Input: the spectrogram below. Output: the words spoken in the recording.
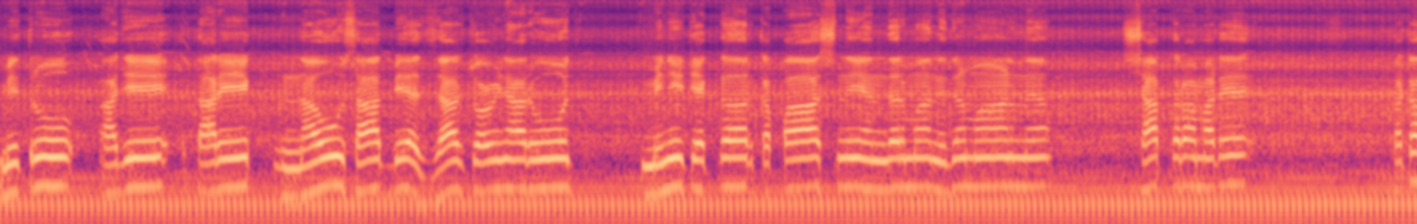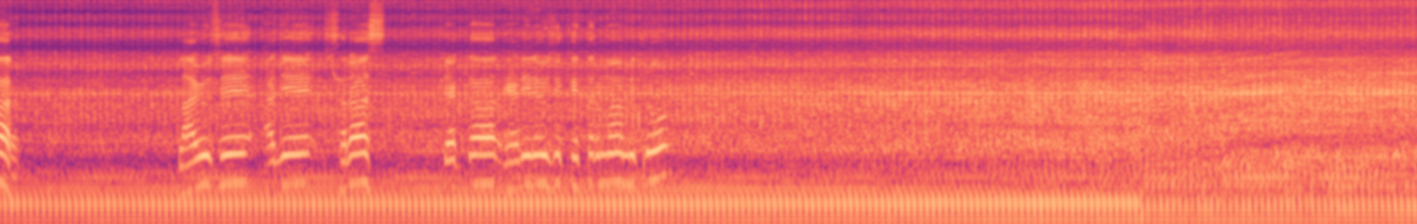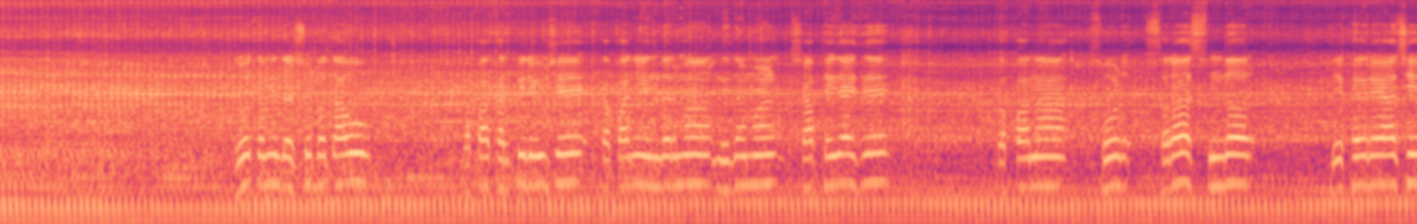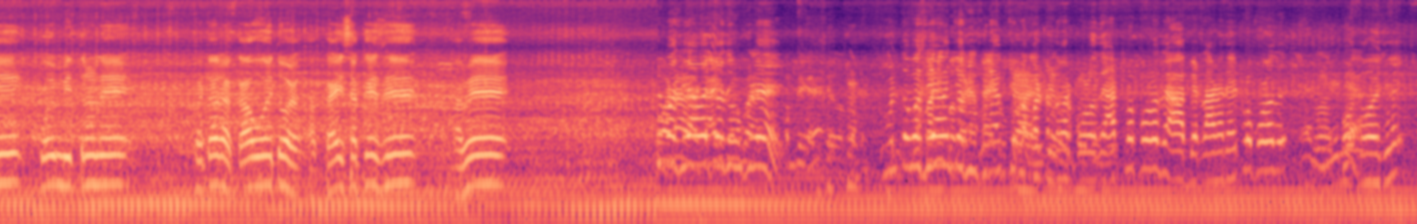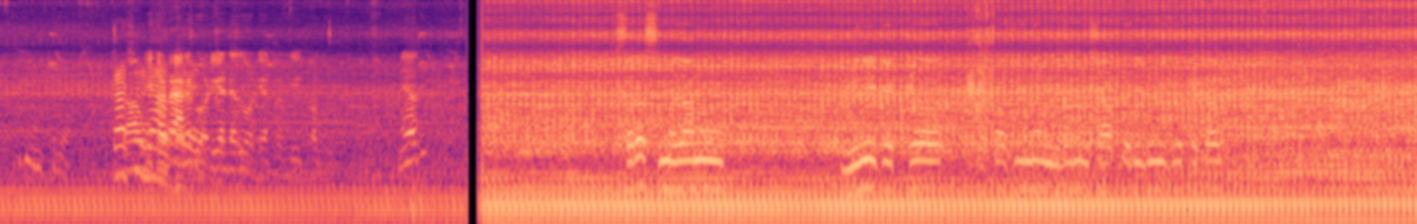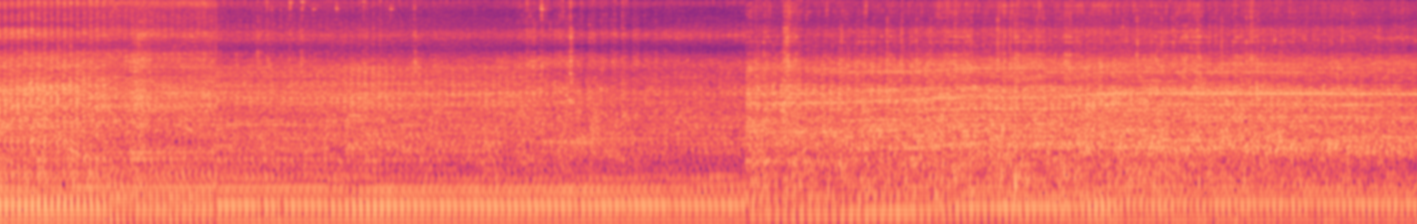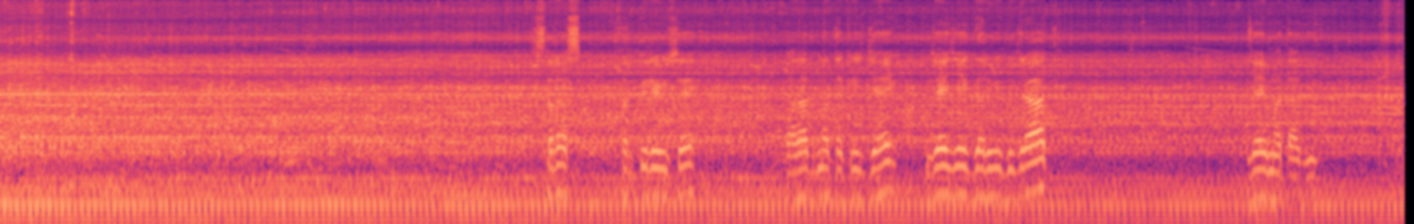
મિત્રો, આજે તારીખ નવ સાત બે હજાર ચોવીસના રોજ મિની ટ્રેક્ટર કપાસની અંદરમાં નિદ્રમણને સાફ કરવા માટે કટર લાવ્યું છે. આજે સરસ ટ્રેક્ટર હેડી રહ્યું છે ખેતરમાં, મિત્રો. જો તમે દ્રશ્યો બતાવું કપા ખરપી રહ્યું છે કપાની અંદરમાં નિદામણ સાફ થઈ જાય છે. કપાના છોડ સરસ સુંદર દેખાઈ રહ્યા છે. કોઈ મિત્રને કટર હકાવવું હોય તો હકાઈ શકે છે. હવે? આટલો પોળો છે? આ બેટલા એટલો પોળો છે? સરસ મજાનું મિની ટ્રેક્ટર કપાસીનું નિદામણ સાફ કરી રહ્યું છે કટર સરસ ફરતી રહ્યું છે. ભારત માતા કી જય. જય જય ગરવી ગુજરાત. જય માતાજી.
